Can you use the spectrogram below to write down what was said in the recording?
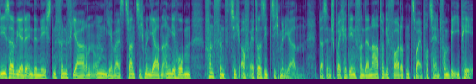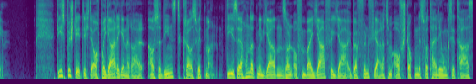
Dieser werde in den nächsten fünf Jahren um jeweils 20 Milliarden angehoben, von 50 auf etwa 70 Milliarden. Das entspreche den von der NATO geforderten 2% vom BIP. Dies bestätigte auch Brigadegeneral außer Dienst Klaus Wittmann. Diese 100 Milliarden sollen offenbar Jahr für Jahr über fünf Jahre zum Aufstocken des Verteidigungsetats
